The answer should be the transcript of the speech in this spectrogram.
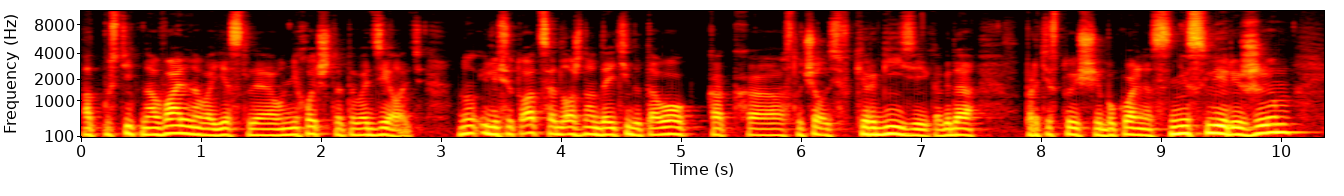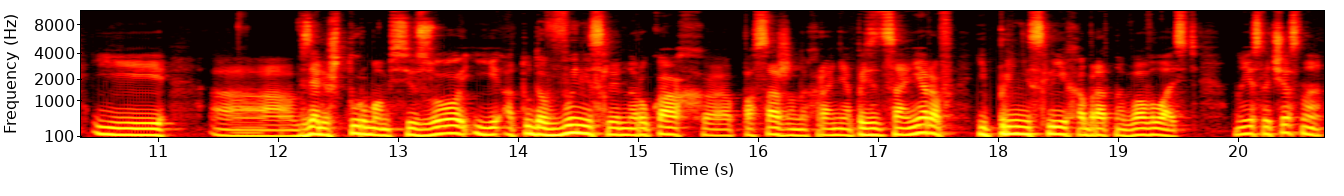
отпустить Навального, если он не хочет этого делать. Ну или ситуация должна дойти до того, как э, случилось в Киргизии, когда протестующие буквально снесли режим и э, взяли штурмом СИЗО и оттуда вынесли на руках э, посаженных ранее оппозиционеров и принесли их обратно во власть. Но, если честно,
